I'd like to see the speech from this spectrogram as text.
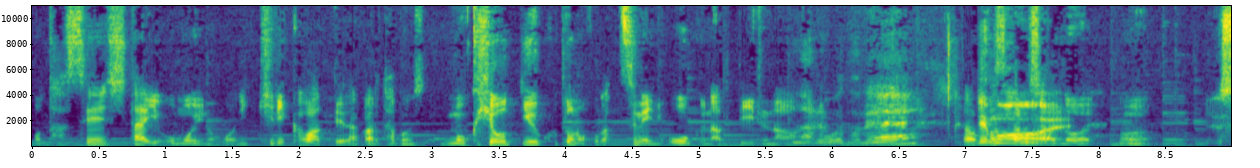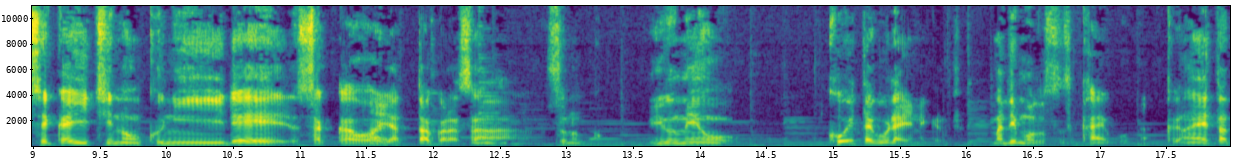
もう達成したい思いの方に切り替わって、だから多分目標っていうことの方が常に多くなっているな。なるほどね。でもうん。世界一の国でサッカーをやったからさ、その夢を超えたぐらいやねんけど。まあでも、変え、変えた、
